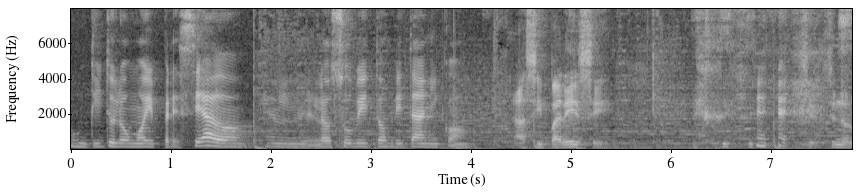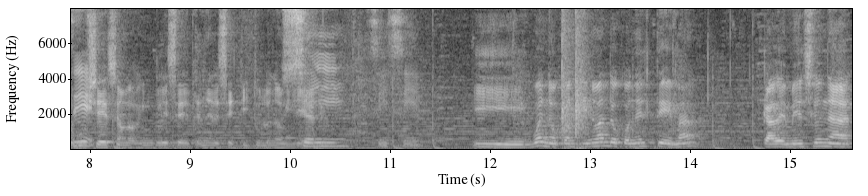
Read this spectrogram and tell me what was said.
Un título muy preciado en los súbditos británicos. Así parece. se, enorgullecen los ingleses de tener ese título nobiliario. Sí, sí, sí. Y bueno, continuando con el tema, cabe mencionar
